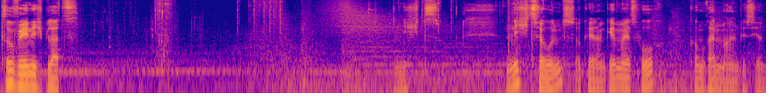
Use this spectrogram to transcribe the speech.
Zu wenig Platz. Nichts. Nichts für uns. Okay, dann gehen wir jetzt hoch. Komm, rein mal ein bisschen.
